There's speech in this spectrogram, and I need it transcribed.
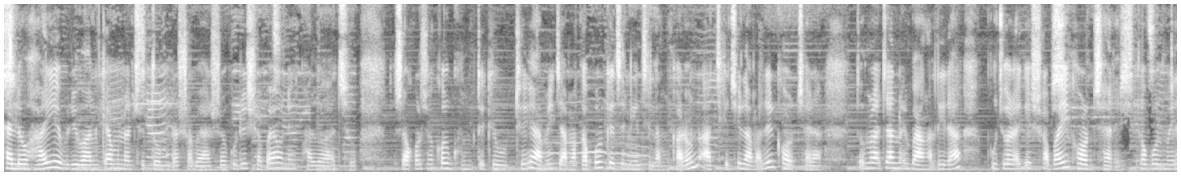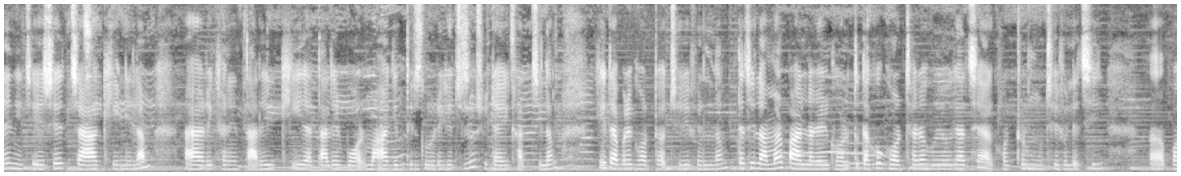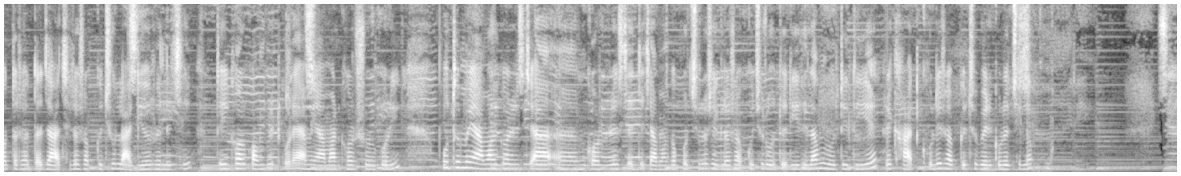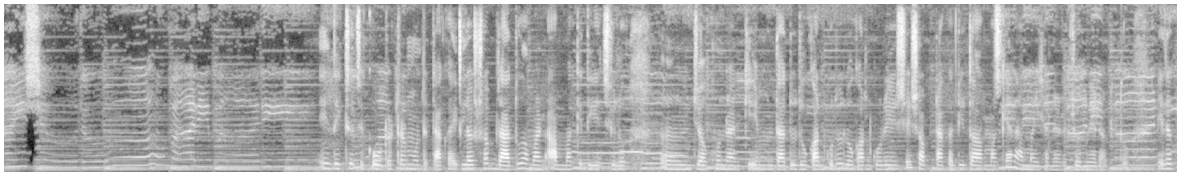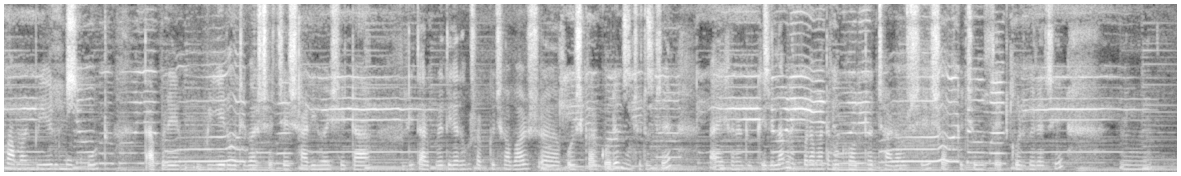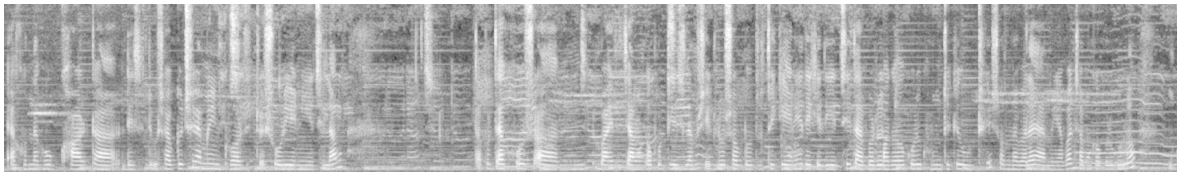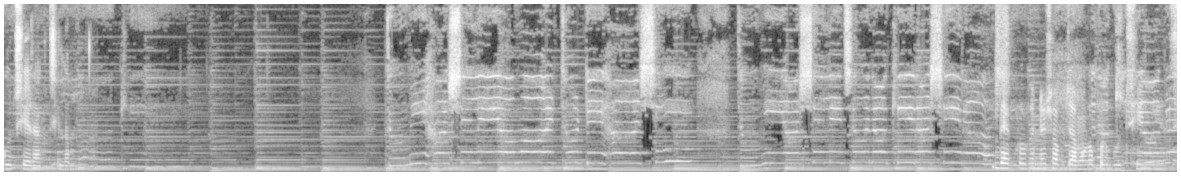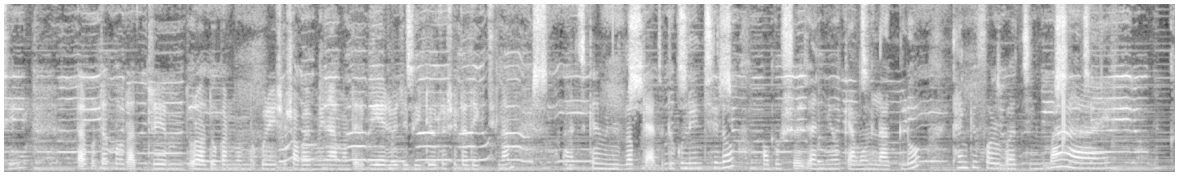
Hello hi everyone কেমন আছো তোমরা? সবাই আশা করি সবাই অনেক ভালো আছো। তো সকাল সকাল ঘুম থেকে উঠে আমি জামা কাপড় কেচে নিয়েছিলাম, কারণ আজকে ছিল আমাদের ঘর ছাড়া। তোমরা জানোই বাঙালিরা পুজোর আগে সবাই ঘর ছাড়ে। খবর মেলে নিচে এসে চা খেয়ে নিলাম, আর এখানে তালের ক্ষীর আর তালের বর মা আগের দিন করে রেখেছিল, সেটাই খাচ্ছিলাম। খেয়ে তারপরে ঘরটা ছেড়ে ফেললাম। এটা ছিল আমার পার্লারের ঘর। তো দেখো, ঘর ছাড়া হয়েও গেছে, আর ঘরটার মুছে ফেলেছি। পর্দা টর্দা যা ছিল সব কিছু লাগিয়েও ফেলেছি। তো এই ঘর কমপ্লিট করে আমি আমার ঘর শুরু করি। প্রথমে আমার ঘরের যা ঘরের যে জামা কাপড় ছিল, সেগুলো সব কিছু রোদে দিয়ে দিলাম। রোদে দিয়ে খাট খুলে সব কিছু বের করেছিলাম। এই দেখছ যে কৌটাটার মধ্যে টাকা, এগুলো সব দাদু আমার আম্মাকে দিয়েছিল। যখন আর কি দাদু দোকান করতো, দোকান করে এসে সব টাকা দিত আম্মাকে আর আম্মা এখানে জমিয়ে রাখতো। এই দেখো আমার বিয়ের মুকুট, তারপরে বিয়ের অধিবাসের যে শাড়ি হয় সেটা, তারপরে দিকে দেখো সব কিছু আবার পরিষ্কার করে মুছে টুছে এখানে ঢুকিয়ে দিলাম। এরপর আমার দেখো ঘরটা ছাড়াও শেষ সব কিছু সেট করে ফেলেছি। এখন দেখো খাটটা ড্রেসিং টেবিল সব কিছুই আমি ঘরটা সরিয়ে নিয়েছিলাম। তারপর দেখো বাইরে জামা কাপড় দিয়েছিলাম সেগুলো সব রোদ থেকে এনে রেখে দিয়েছি। তারপরে খাওয়া দাওয়া করে ঘুম থেকে উঠে সন্ধ্যাবেলায় আমি আবার জামা কাপড়গুলো গুছিয়ে রাখছিলাম। দেখো ওখানে সব জামা কাপড় গুছিয়ে নিয়েছি। তারপর দেখো রাত্রে ওরা দোকান বন্ধ করে এসে সবাই মিলে আমাদের বিয়ের যে ভিডিওটা সেটা দেখছিলাম। আজকের মিনি ব্লগটা এতটুকুনি ছিল। অবশ্যই জানিও কেমন লাগল। Thank you for watching bye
